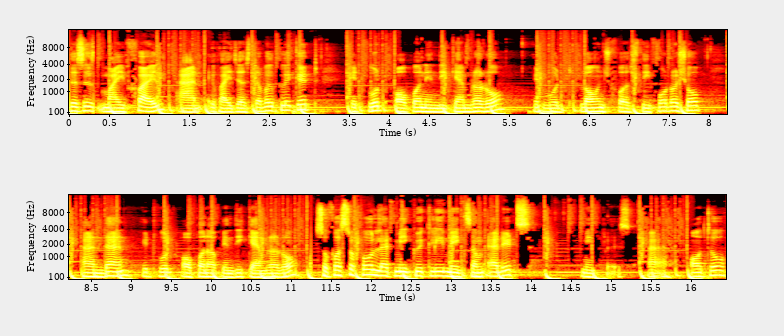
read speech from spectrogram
this is my file and if I just double click it, it would open in the Camera Raw. It would launch first the Photoshop and then it would open up in the Camera Raw. So first of all, let me quickly make some edits. Let me press uh, auto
